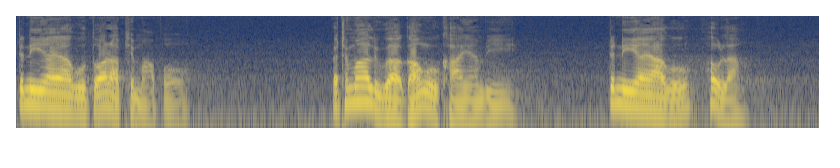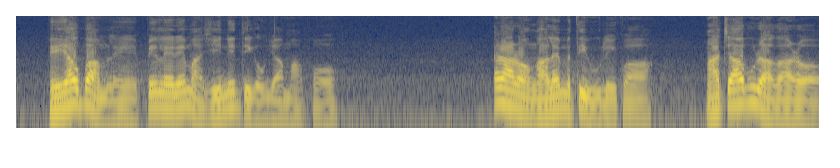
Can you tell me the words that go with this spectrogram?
တဏှာရာကိုသွားတာဖြစ်မှာပေါ့ပထမလူကခေါင်းကိုခါရမ်းပြီးတဏှာရာကိုဟုတ်လား ဘယ်ရောက်ပါမလဲပင်လယ်ထဲမှာရေနစ်တည်ကုန်ကြမှာပေါ့အဲ့ဒါတော့ငါလည်းမသိဘူးလေကွာငါကြားဘူးတာကတော့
